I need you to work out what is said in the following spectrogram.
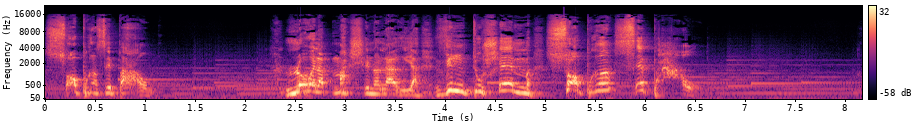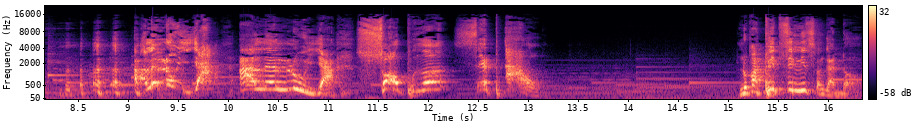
So pran se pa ou. lò wè l ap mache nan la ria, vin touchem, sopran, sepa ou. Aleluya, aleluya, sopran, sepa ou. Nou pa pitimis an gador.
